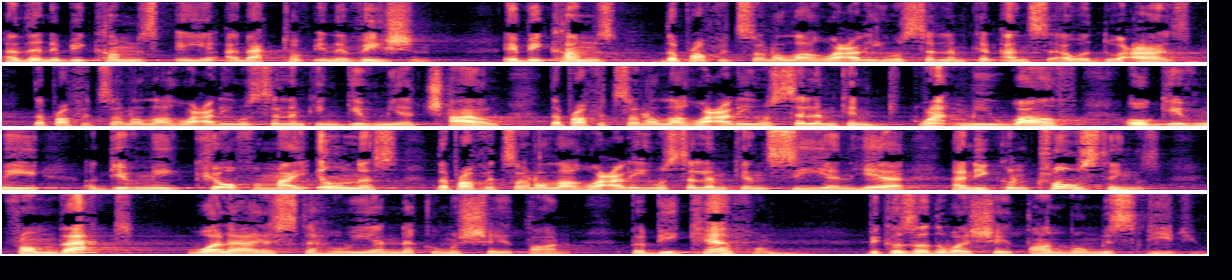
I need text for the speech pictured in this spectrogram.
and then it becomes a, an act of innovation. It becomes the Prophet ﷺ can answer our du'as. The Prophet ﷺ can give me a child. The Prophet ﷺ can grant me wealth or give me, give me cure for my illness. The Prophet ﷺ can see and hear and he controls things. From that, وَلَا يَسْتَهْوِيَنَّكُمُ الشَّيْطَانِ But be careful because otherwise shaitan will mislead you.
